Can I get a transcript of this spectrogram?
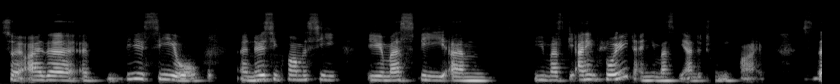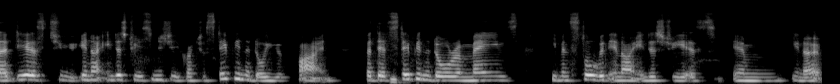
So either a BSc or a nursing pharmacy, you must be, um, you must be unemployed and you must be under 25. So the idea is to, in our industry, as soon as you've got your step in the door, you're fine. But that step in the door remains even still within our industry is, um, you know,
